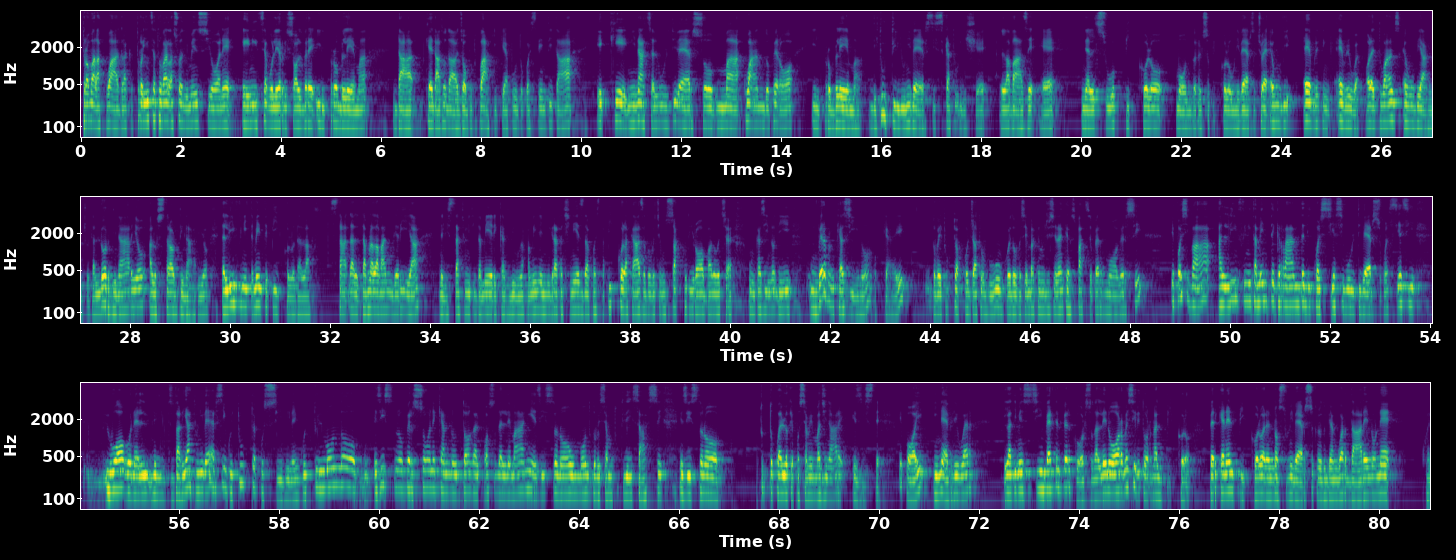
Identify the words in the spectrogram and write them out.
trova la quadra, inizia a trovare la sua dimensione e inizia a voler risolvere il problema da, che è dato da Job Tupaki, che è appunto questa entità e che minaccia il multiverso, ma quando però il problema di tutti gli universi scaturisce, la base è nel suo piccolo mondo, nel suo piccolo universo, cioè è un vi- everything, everywhere, all at once è un viaggio dall'ordinario allo straordinario, dall'infinitamente piccolo, dalla, sta- dal, da una lavanderia negli Stati Uniti d'America di una famiglia immigrata cinese da questa piccola casa dove c'è un sacco di roba, dove c'è un casino di... un vero e proprio casino, ok? Dove tutto è appoggiato ovunque, dove sembra che non ci sia neanche spazio per muoversi e poi si va all'infinitamente grande di qualsiasi multiverso, qualsiasi luogo nel, negli svariati universi in cui tutto è possibile, in cui il mondo esistono persone che hanno dog al posto delle mani, esistono un mondo dove siamo tutti dei sassi, esistono tutto quello che possiamo immaginare esiste. E poi in Everywhere dimens- si inverte il percorso, dall'enorme si ritorna al piccolo perché nel piccolo e nel nostro universo che noi dobbiamo guardare non è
